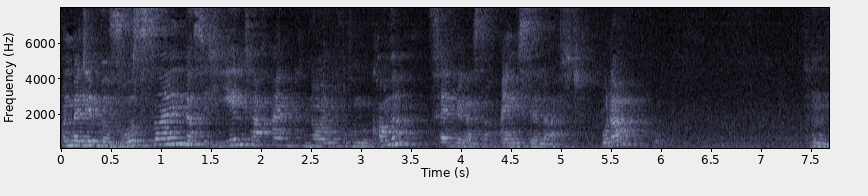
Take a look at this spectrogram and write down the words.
Und mit dem Bewusstsein, dass ich jeden Tag einen neuen Kuchen bekomme, fällt mir das doch eigentlich sehr leicht, oder? Hm,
